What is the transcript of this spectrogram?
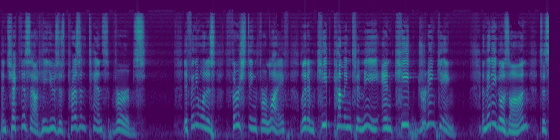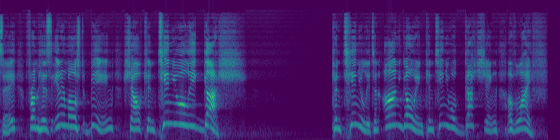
And check this out. He uses present tense verbs. If anyone is thirsting for life, let him keep coming to me and keep drinking. And then he goes on to say, From his innermost being shall continually gush. Continually, it's an ongoing, continual gushing of life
